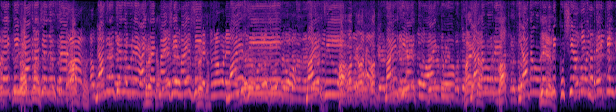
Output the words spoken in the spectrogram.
Breaking ನಾಗರಾಜ್ ಯಾದವ್ ಸರ್ ನಾಗರಾಜ್ ಯಾದವ್ ಅವರೇ ಆಯ್ತಾಯ್ತು ಮಹೇಶ್ ಜಿ ಮಹೇಶ್ ಜಿ ಮಹೇಶ್ ಜಿ ಮಹೇಶ್ ಜಿ ಹಾ, okay, okay, okay. Mahesh ji ಆಯ್ತು ಆಯ್ತು ಯಾದವ್ ಅವರೇ ಯಾದವ್ ಅವರೇ ನಿಮಗೆ ಖುಷಿ ಆಗೋ ಒಂದು ಬ್ರೇಕಿಂಗ್?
